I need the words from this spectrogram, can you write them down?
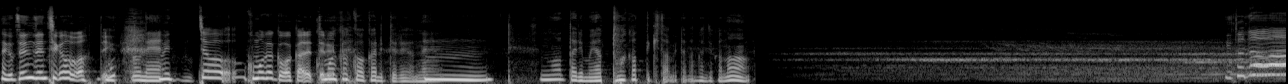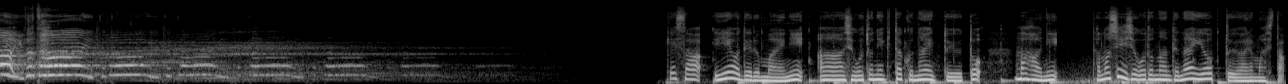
なんか全然違うわっていうもっ。とめねっ、ちゃ細かく分かれてる。細かく分かれてるよね。そのあたりもやっと分かってきたみたいな感じかな。いただーいただーいただーいただーいただーいただ今朝、家を出る前に、ああ、仕事に行きたくないと言うと、母に、楽しい仕事なんてないよと言われました。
